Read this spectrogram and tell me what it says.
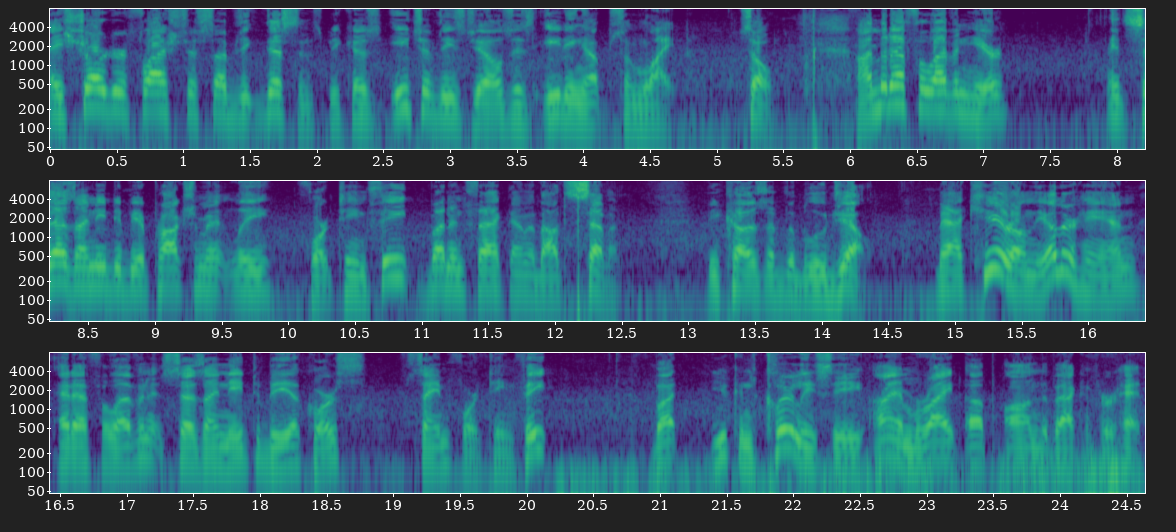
a shorter flash to subject distance because each of these gels is eating up some light. So I'm at f11 here. It says I need to be approximately 14 feet, but in fact I'm about 7 because of the blue gel. Back here, on the other hand, at F11, it says I need to be, of course, same 14 feet, but you can clearly see I am right up on the back of her head.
